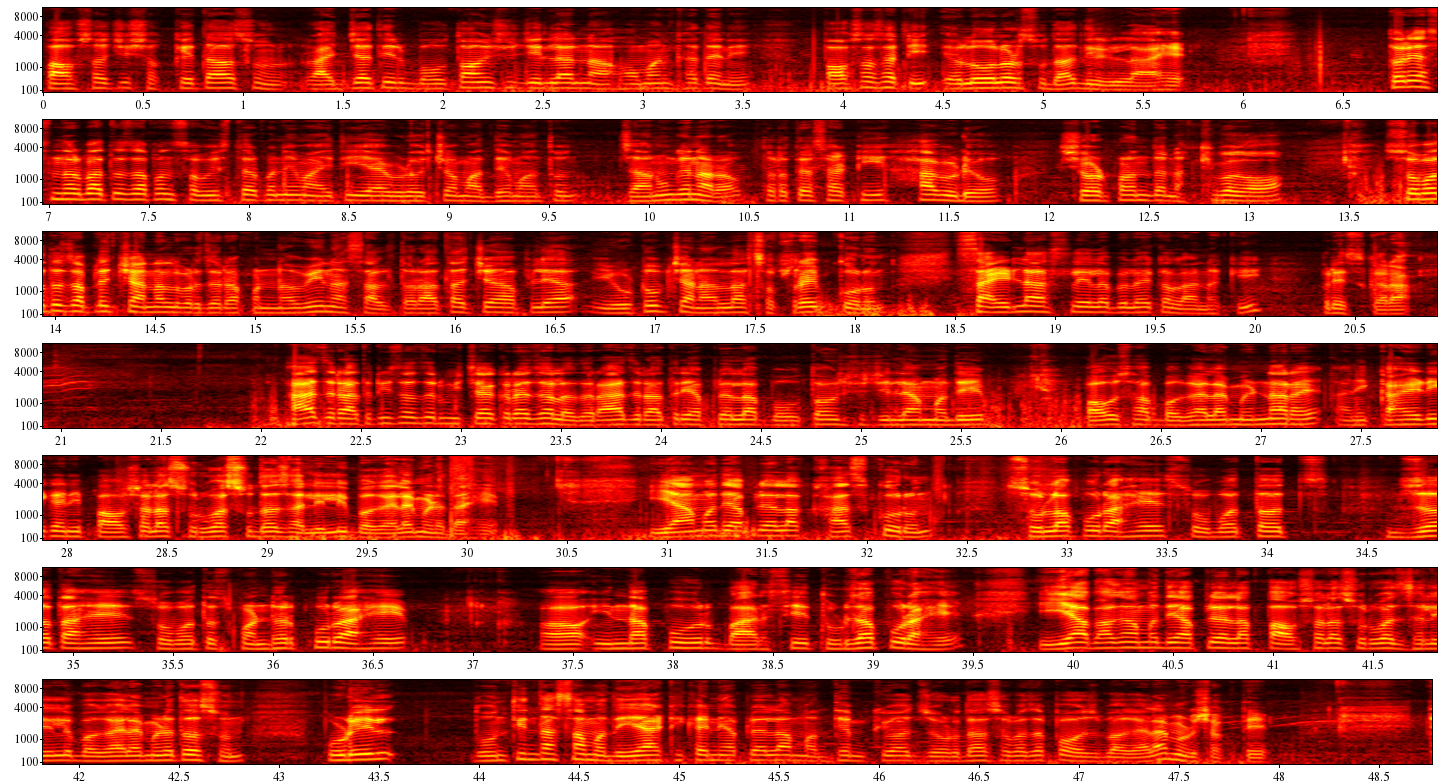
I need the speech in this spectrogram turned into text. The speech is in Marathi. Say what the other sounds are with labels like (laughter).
पावसाची शक्यता असून राज्यातील बहुतांश जिल्ह्यांना हवामान खात्याने पावसासाठी येलो अलर्टसुद्धा दिलेला आहे. तर या संदर्भातच आपण सविस्तरपणे माहिती या व्हिडिओच्या माध्यमातून जाणून घेणार आहोत. तर त्यासाठी हा व्हिडिओ शेवटपर्यंत नक्की बघावा. सोबतच आपल्या चॅनलवर जर आपण नवीन असाल तर आताच्या आपल्या यूट्यूब चॅनलला सबस्क्राईब करून साईडला असलेल्या बेलायकनला नक्की प्रेस करा. आज रात्रीचा जर विचार करायचा झाला तर आज रात्री आपल्याला बहुतांश जिल्ह्यामध्ये पाऊस हा बघायला मिळणार आहे आणि काही ठिकाणी पावसाला सुरुवातसुद्धा झालेली बघायला मिळत आहे. यामध्ये आपल्याला खास करून सोलापूर आहे सोबतच जत आहे सोबतच पंढरपूर आहे इंदापूर बार्शी तुळजापूर आहे. या भागामध्ये आपल्याला पावसाला सुरुवात झालेली बघायला मिळत असून पुढील दोन तीन तासामध्ये या ठिकाणी आपल्याला मध्यम किंवा जोरदार स्वरूपाचा पाऊस बघायला मिळू शकते.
